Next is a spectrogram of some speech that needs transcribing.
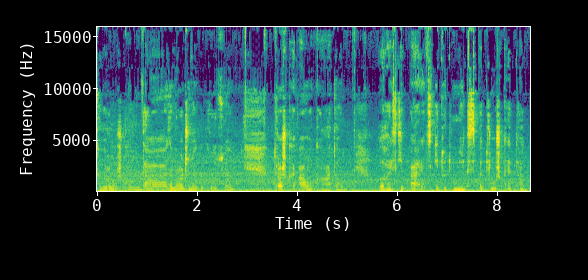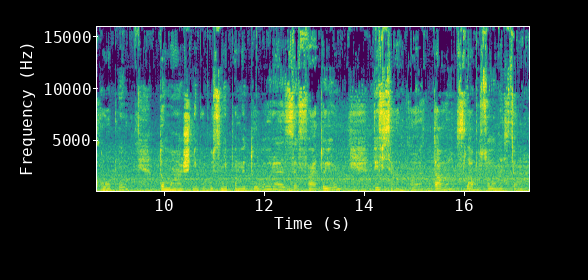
з горошком та замороженою кукурудзою, трошки авокадо, болгарський перець і тут мікс петрушки та кропу, домашні бабусині помідори з фетою, вівсянка та слабосолена стьомга.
